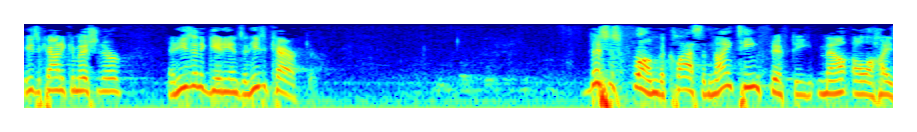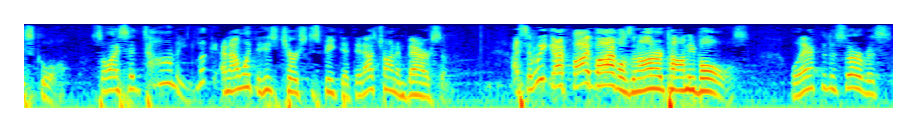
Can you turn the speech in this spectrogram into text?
He's a county commissioner, and he's in the Gideons, and he's a character. This is from the class of 1950 Mount Ulla High School. So I said, Tommy, look, and I went to his church to speak that day. I was trying to embarrass him. I said, we got five Bibles in honor of Tommy Bowles. Well, after the service,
